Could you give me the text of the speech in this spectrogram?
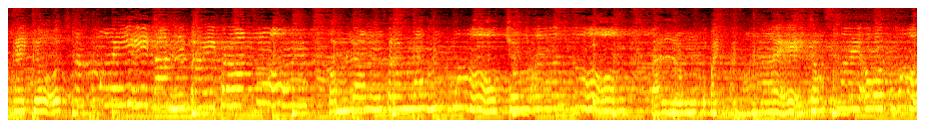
ថ្ងៃចូលឆ្នាំថ្មីដល់ដៃប្រកងកំឡុងប្រមុំមកជុំអើកងតាលុងក្បាច់ខ្មែរចង់ស្នេហ៍អូនមក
